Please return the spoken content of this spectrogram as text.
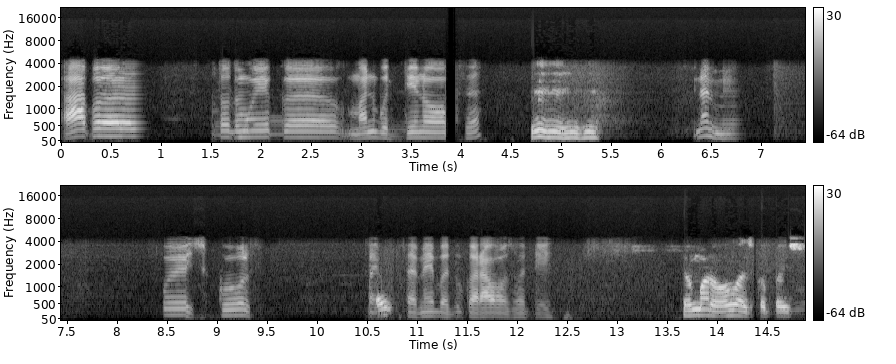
આપ તો હું એક મન બુદ્ધિનો છે. સ્કૂલ તમે બધું કરાવો છો તે? તમારો અવાજ કપાય છે.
